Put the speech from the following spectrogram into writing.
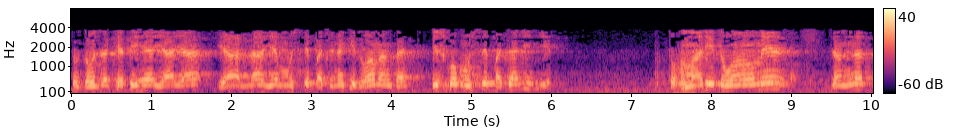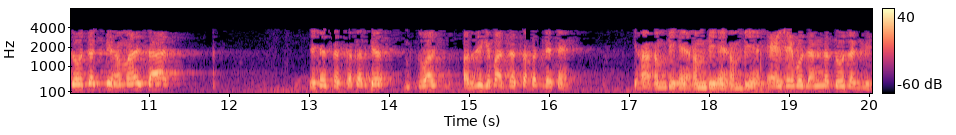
تو دوزک کہتی ہے، یا یا یا اللہ، یہ مجھ سے بچنے کی دعا مانگتا ہے، اس کو مجھ سے بچا لیجیے۔ تو ہماری دعاؤں میں جنت دوزک بھی ہمارے ساتھ۔ جیسے دستخط کے دعا عرضی کے بعد دستخط لیتے ہیں کہ ہاں ہم بھی ہیں، ہم بھی ہیں، ہم بھی ہیں۔ ایسے وہ جنت دوزک بھی۔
